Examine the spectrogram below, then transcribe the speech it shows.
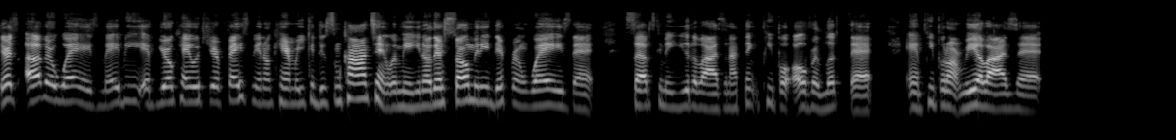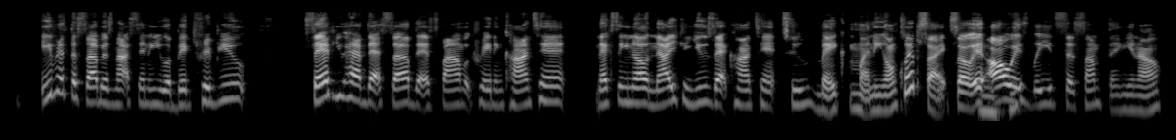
there's other ways. Maybe if you're okay with your face being on camera, you can do some content with me. You know, there's so many different ways that subs can be utilized. And I think people overlook that and people don't realize that even if the sub is not sending you a big tribute, say if you have that sub that is fine with creating content, next thing you know, now you can use that content to make money on Clipsite. So it mm-hmm. always leads to something, you know.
